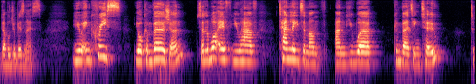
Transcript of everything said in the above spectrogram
doubled your business you increase your conversion. So what if you have 10 leads a month and you were converting two to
